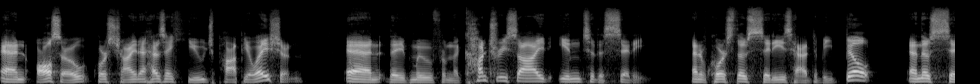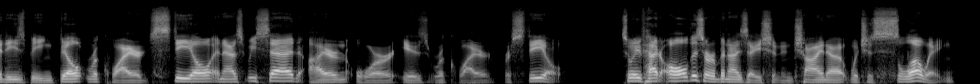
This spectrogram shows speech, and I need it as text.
And also, of course, China has a huge population. And they've moved from the countryside into the city. And of course, those cities had to be built. And those cities being built required steel. And as we said, iron ore is required for steel. So we've had all this urbanization in China, which is slowing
